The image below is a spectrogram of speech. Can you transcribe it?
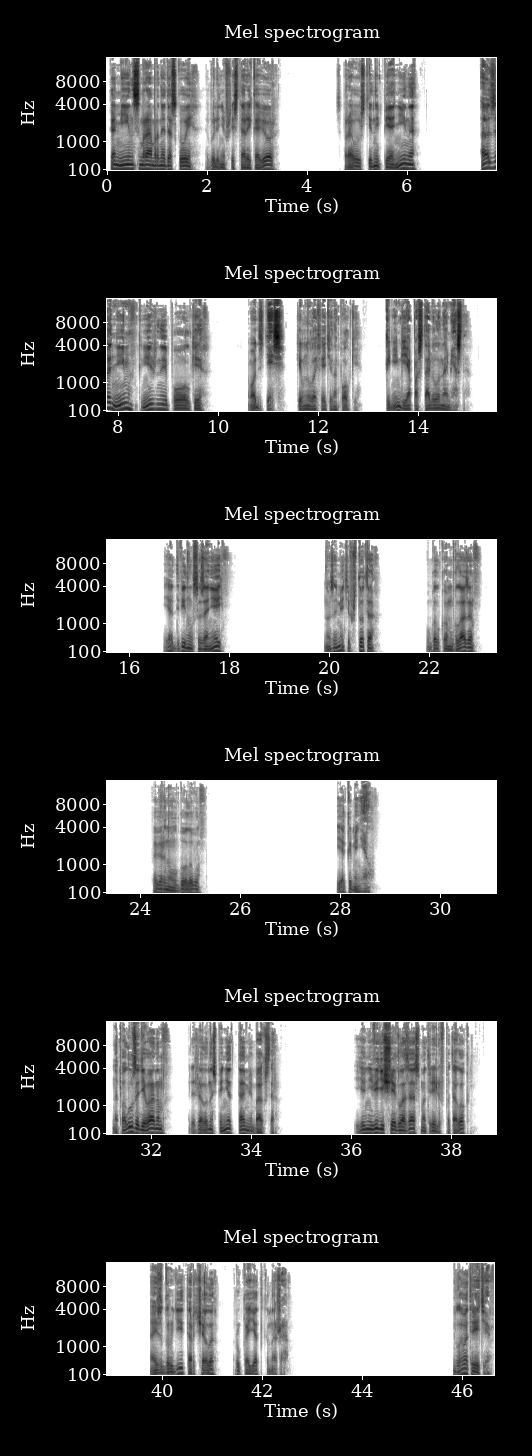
камин с мраморной доской, выленивший старый ковер, справа у стены пианино, а за ним книжные полки. «Вот здесь», — кивнула Фетти на полки. «Книги я поставила на место». Я двинулся за ней, но, заметив что-то уголком глаза, повернул голову и окаменел. На полу за диваном лежала на спине Тами Бакстер. Ее невидящие глаза смотрели в потолок, а из груди торчала рукоятка ножа. Глава третья.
